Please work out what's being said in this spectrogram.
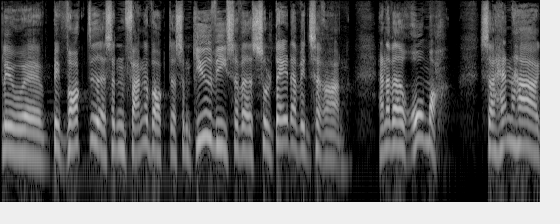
blev øh, bevogtet af sådan en fangevogter, som givetvis har været soldaterveteran. Han har været romer, så han har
